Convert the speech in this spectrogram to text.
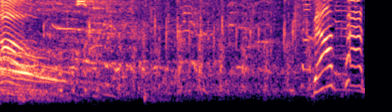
Oh. Bounce past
